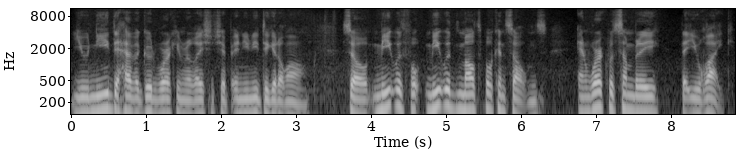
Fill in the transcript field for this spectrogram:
you need to have a good working relationship and you need to get along. So meet with meet with multiple consultants and work with somebody that you like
